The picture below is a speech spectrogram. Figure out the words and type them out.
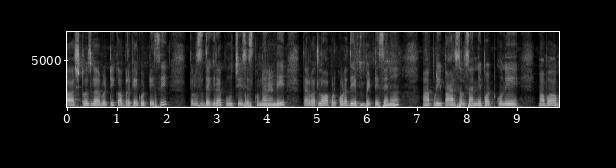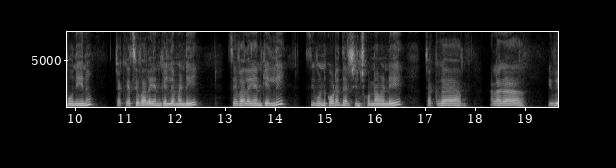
లాస్ట్ రోజు కాబట్టి కొబ్బరికాయ కొట్టేసి తులసి దగ్గర పూజ చేసేసుకున్నానండి. తర్వాత లోపల కూడా దీపం పెట్టేశాను. అప్పుడు ఈ పార్సల్స్ అన్నీ పట్టుకుని మా బాబు నేను చక్కగా శివాలయానికి వెళ్ళామండి. శివాలయానికి వెళ్ళి శివుణ్ణి కూడా దర్శించుకున్నామండి. చక్కగా అలాగా ఇవి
